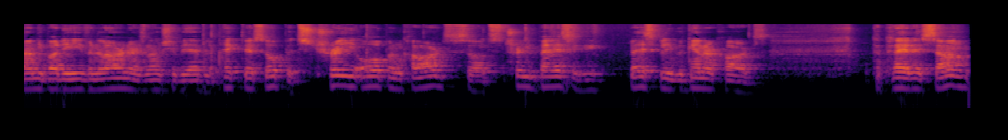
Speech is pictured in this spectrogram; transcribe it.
anybody, even learners now should be able to pick this up. It's three open chords. So it's three basically, basically beginner chords to play this song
